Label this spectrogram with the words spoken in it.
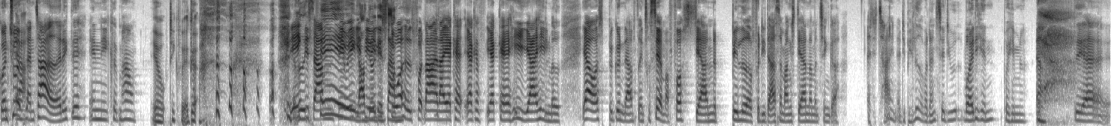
Gå en tur ja. i plantaret, er det ikke det, inde i København? Jo, det kunne jeg gøre. det er ikke det samme. Det er jo ikke, det er jo ikke storhed for... Nej, nej, jeg, kan, jeg, kan, jeg, kan helt, jeg er helt med. Jeg er også begyndt nærmest at interessere mig for stjernebilleder, fordi der er så mange stjerner, man tænker, er det tegn? Er de billeder? Hvordan ser de ud? Hvor er de henne på himlen? Ja, ja. Det er... Øh,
